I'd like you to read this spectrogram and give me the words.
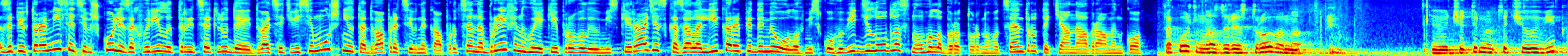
За півтора місяці в школі захворіли 30 людей, 28 учнів та два працівника. Про це на брифінгу, який провели у міській раді, сказала лікар-епідеміолог міського відділу обласного лабораторного центру Тетяна Авраменко. Також у нас зареєстровано 14 чоловік,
